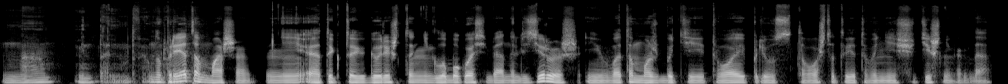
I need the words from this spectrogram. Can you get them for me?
на ментальном твоем. Но при этом, Маша, не, э, ты, ты говоришь, что не глубоко себя анализируешь, и в этом может быть и твой плюс того, что ты этого не ощутишь никогда.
